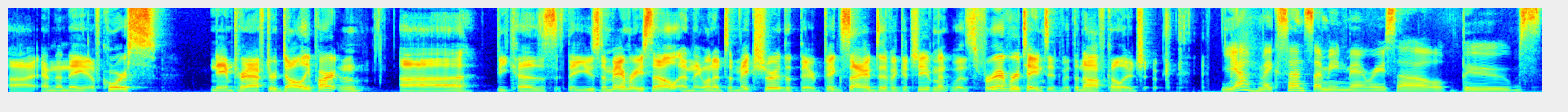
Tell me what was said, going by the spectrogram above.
Uh, and then they, of course, named her after Dolly Parton uh, because they used a mammary cell and they wanted to make sure that their big scientific achievement was forever tainted with an off color joke. yeah, makes sense. I mean, mammary cell, boobs,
